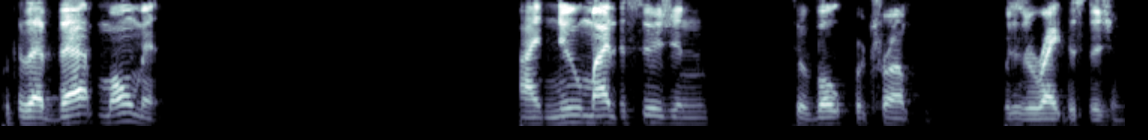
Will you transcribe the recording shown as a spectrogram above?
Because at that moment, I knew my decision to vote for Trump was the right decision.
